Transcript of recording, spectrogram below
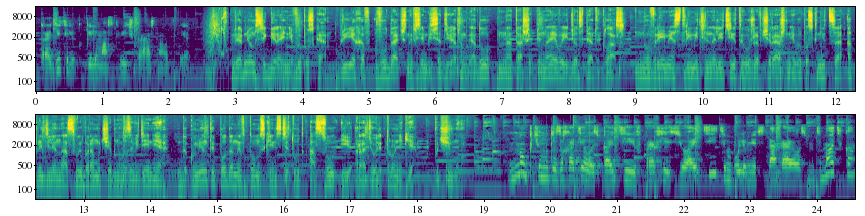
Вот родители купили «Москвич» красного цвета. Вернемся к героине выпуска. Приехав в удачный в 79 году, Наташа Пинаева идет в пятый класс. Но время стремительно летит, и уже вчерашняя выпускница определена с выбором учебного заведения. Документы поданы в Томский институт АСУ и радиоэлектроники. Почему? Ну, почему-то захотелось пойти в профессию IT, тем более мне всегда нравилась математика.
